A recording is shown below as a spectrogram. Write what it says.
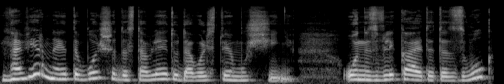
Наверное, это больше доставляет удовольствие мужчине. Он извлекает этот звук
